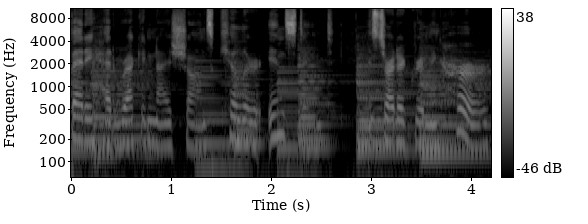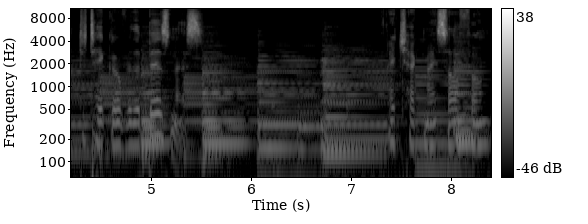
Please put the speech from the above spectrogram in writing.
Betty had recognized Sean's killer instinct and started grooming her to take over the business? I checked my cell phone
